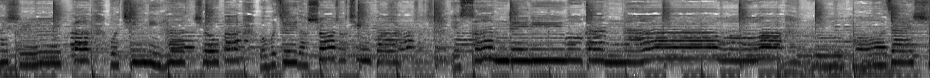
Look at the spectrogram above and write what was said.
二十八，我请你喝酒吧，我会醉到说出情话，也算对你无憾啊。如果在十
